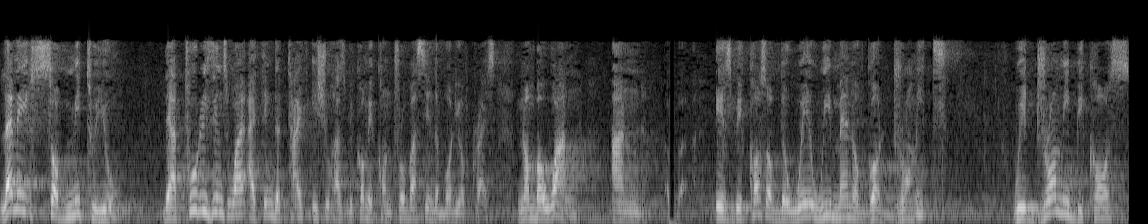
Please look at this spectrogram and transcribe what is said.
Let me submit to you. There are two reasons why I think the tithe issue has become a controversy in the body of Christ. Number one, and is because of the way we men of God drum it. We drum it because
